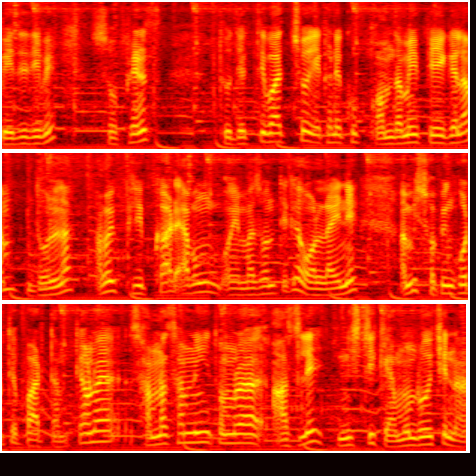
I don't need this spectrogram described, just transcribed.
বেঁধে দিবে। সো ফ্রেন্ডস তো দেখতে পাচ্ছ, এখানে খুব কম দামে পেয়ে গেলাম দোলনা। আমি ফ্লিপকার্ট এবং অ্যামাজন থেকে অনলাইনে আমি শপিং করতে পারতাম। কেননা সামনাসামনি তোমরা আসলে জিনিসটি কেমন রয়েছে, না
